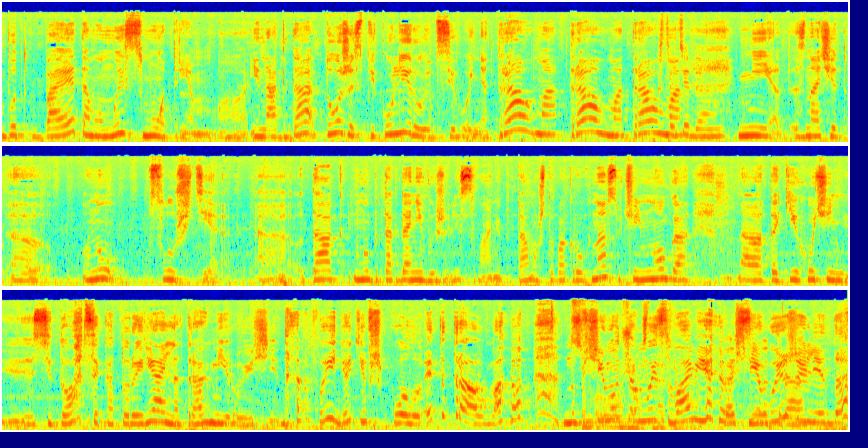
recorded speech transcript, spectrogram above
вот поэтому мы смотрим. Э, Иногда тоже спекулируют сегодня. Травма, травма, травма. Кстати, да. Нет, значит, э, ну, слушайте, так мы бы тогда не выжили с вами, потому что вокруг нас очень много э, таких очень э, ситуаций, которые реально травмирующие. Да? Вы идете в школу, это травма, но почему-то мы с вами все утра. выжили, да,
